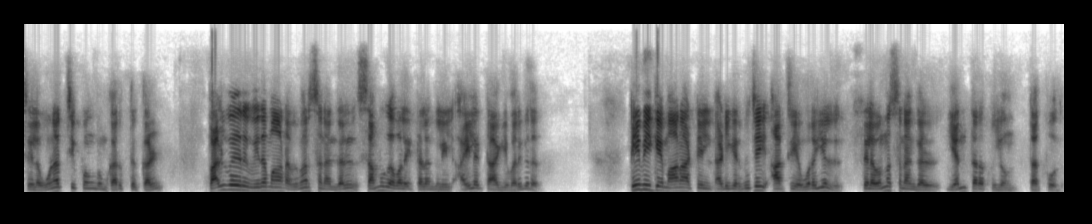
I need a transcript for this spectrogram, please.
சில உணர்ச்சி பொங்கும் கருத்துக்கள் பல்வேறு விதமான விமர்சனங்கள் சமூக வலைத்தளங்களில் ஹைலைட் ஆகி வருகிறது. டிவிகே மாநாட்டில் நடிகர் விஜய் ஆற்றிய உரையில் சில விமர்சனங்கள் என் தரப்பிலும் தற்போது.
